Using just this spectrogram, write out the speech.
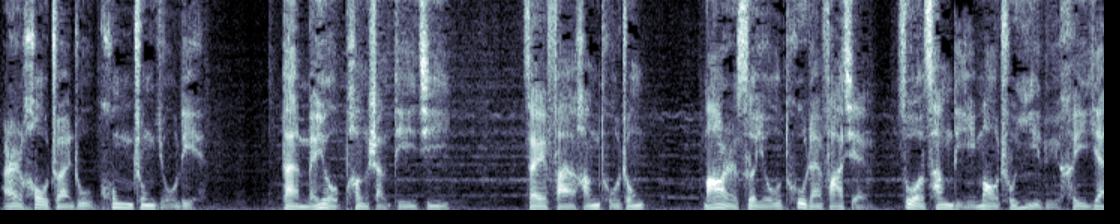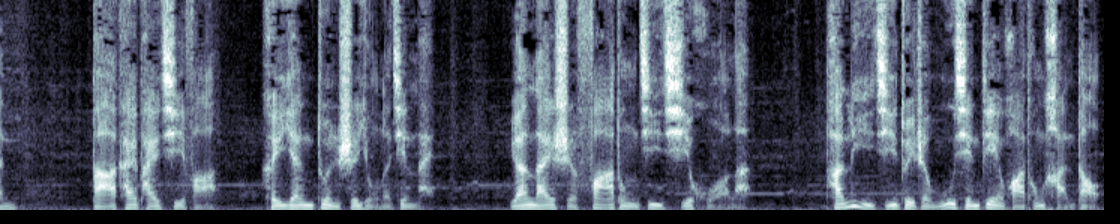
而后转入空中游猎，但没有碰上敌机。在返航途中，马尔瑟尤突然发现座舱里冒出一缕黑烟，打开排气阀，黑烟顿时涌了进来，原来是发动机起火了。他立即对着无线电话筒喊道：“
